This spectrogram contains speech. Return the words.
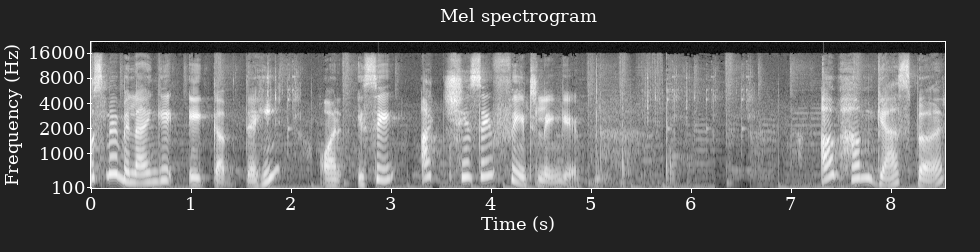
उसमें मिलाएँगे एक कप दही और इसे अच्छे से फेंट लेंगे। अब हम गैस पर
